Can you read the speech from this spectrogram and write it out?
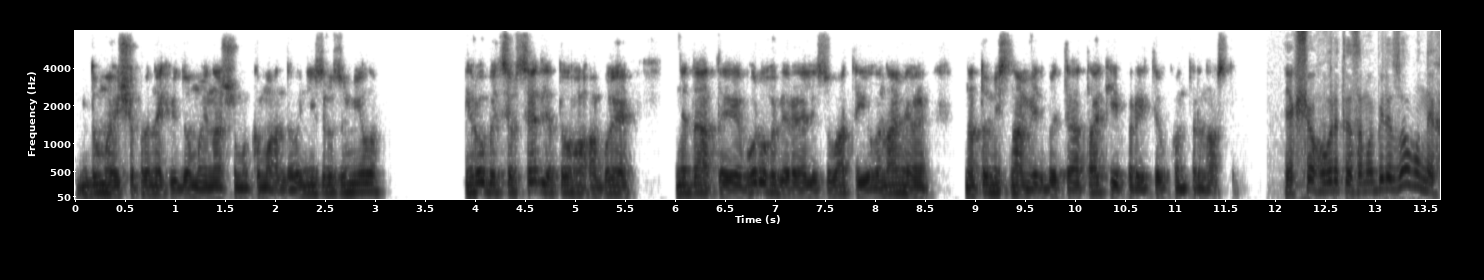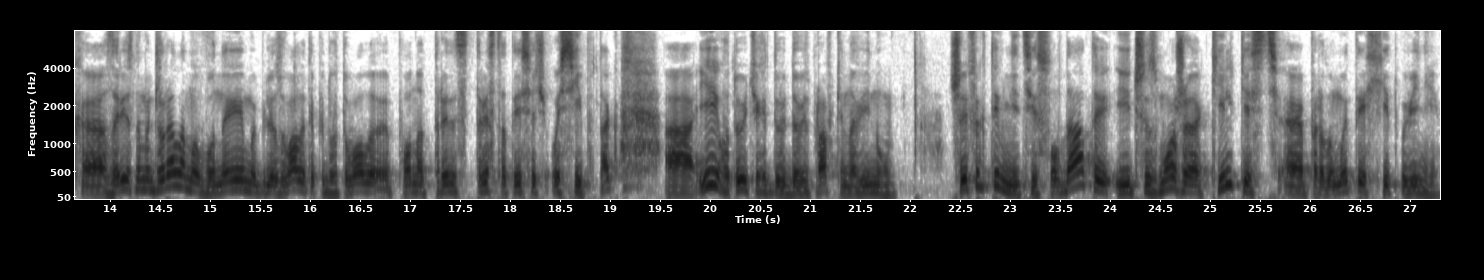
думаю, що про них відомо і нашому командуванні, зрозуміло. І робиться все для того, аби не дати ворогові реалізувати його наміри, натомість нам відбити атаки і перейти в контрнаступ. Якщо говорити за мобілізованих, е, за різними джерелами вони мобілізували та підготували понад 300 тисяч осіб, так і готують їх до відправки на війну. Чи ефективні ці солдати, і чи зможе кількість е, переломити хід у війні?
